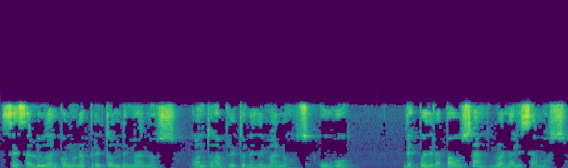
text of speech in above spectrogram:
se saludan con un apretón de manos. ¿Cuántos apretones de manos hubo? Después de la pausa lo analizamos.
